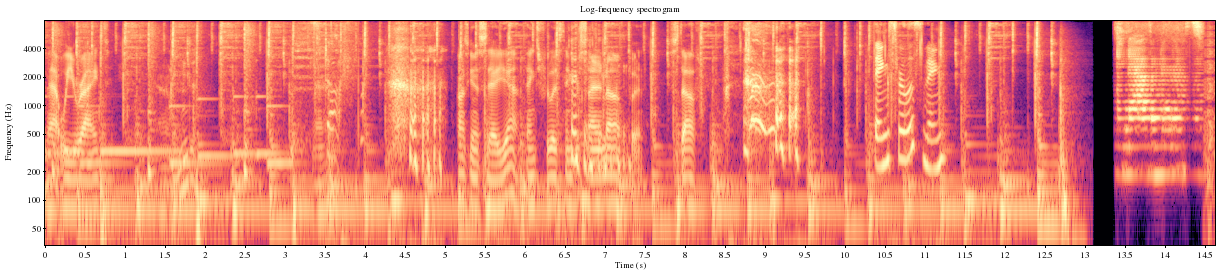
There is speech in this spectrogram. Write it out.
that we write. And stuff. I was going to say, yeah, thanks for listening for signing up, but stuff. thanks for listening. Cannabinerds.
